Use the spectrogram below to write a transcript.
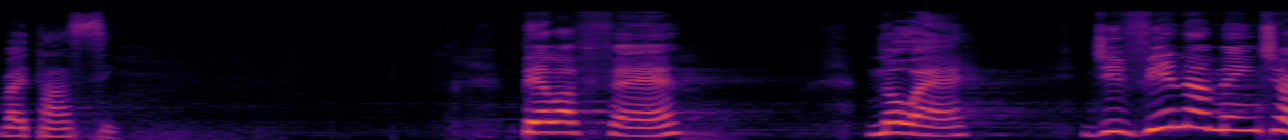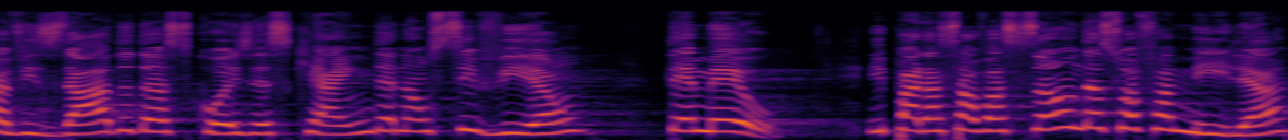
Vai estar assim. Pela fé, Noé, divinamente avisado das coisas que ainda não se viam, temeu e, para a salvação da sua família,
